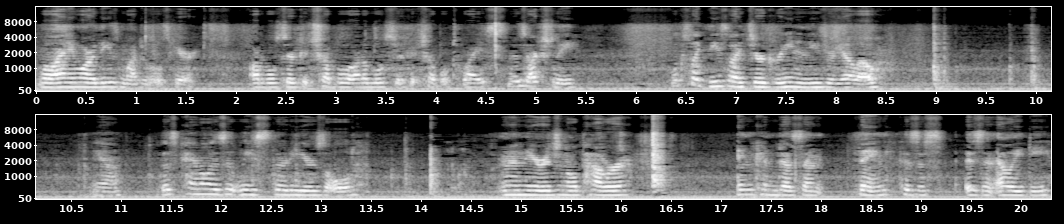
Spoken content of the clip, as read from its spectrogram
Well, any more of these modules here. Audible circuit trouble, audible circuit trouble twice. There's actually, looks like these lights are green and these are yellow. Yeah, this panel is at least 30 years old and the original power incandescent thing because this is an LED.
